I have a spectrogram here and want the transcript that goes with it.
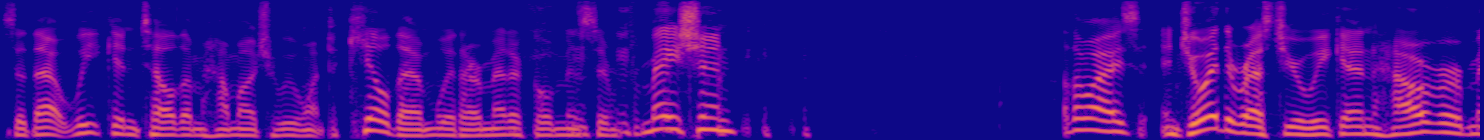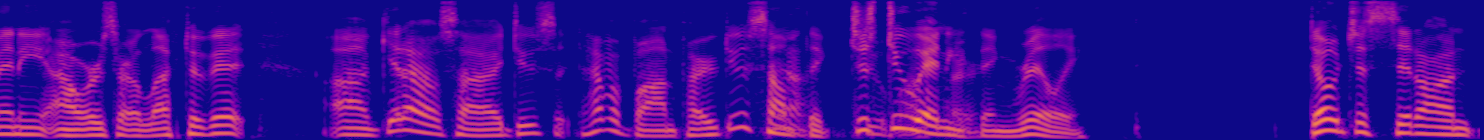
so that we can tell them how much we want to kill them with our medical misinformation. Otherwise, enjoy the rest of your weekend, however many hours are left of it. Uh, get outside, do have a bonfire, do something. just do do anything, really. Don't just sit on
